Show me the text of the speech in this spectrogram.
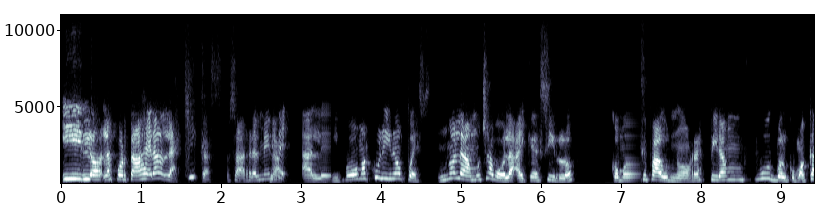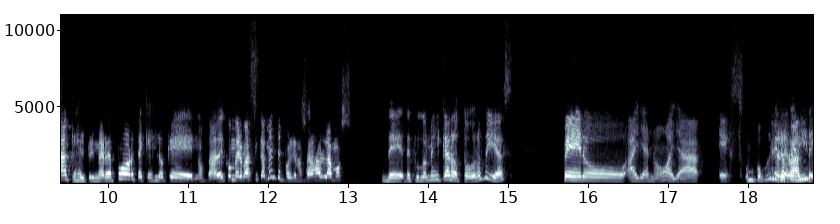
Y las portadas eran las chicas, o sea, realmente al equipo masculino, pues no le da mucha bola, hay que decirlo, como dice Pau, no respiran fútbol como acá, que es el primer deporte, que es lo que nos da de comer básicamente, porque nosotros hablamos de, de fútbol mexicano todos los días, pero allá no, allá es un poco irrelevante.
